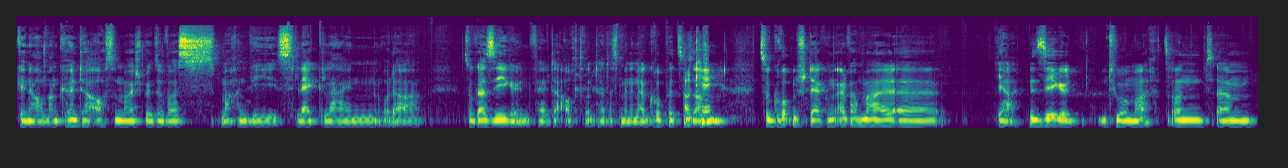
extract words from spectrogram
genau, man könnte auch zum Beispiel sowas machen wie Slackline oder sogar Segeln fällt da auch drunter, dass man in einer Gruppe zusammen okay. zur Gruppenstärkung einfach mal äh, ja, eine Segeltour macht und ähm,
